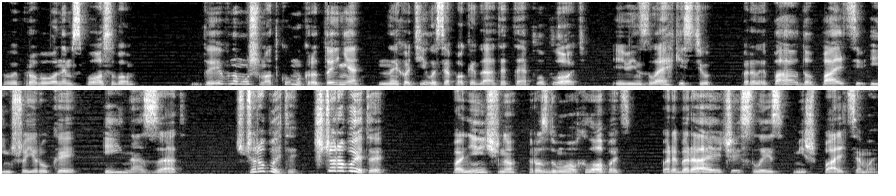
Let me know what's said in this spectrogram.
випробуваним способом. Дивному шматку мокротиння не хотілося покидати теплу плоть, і він з легкістю прилипав до пальців іншої руки і назад. Що робити? Що робити? Панічно роздумував хлопець, перебираючи слиз між пальцями.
